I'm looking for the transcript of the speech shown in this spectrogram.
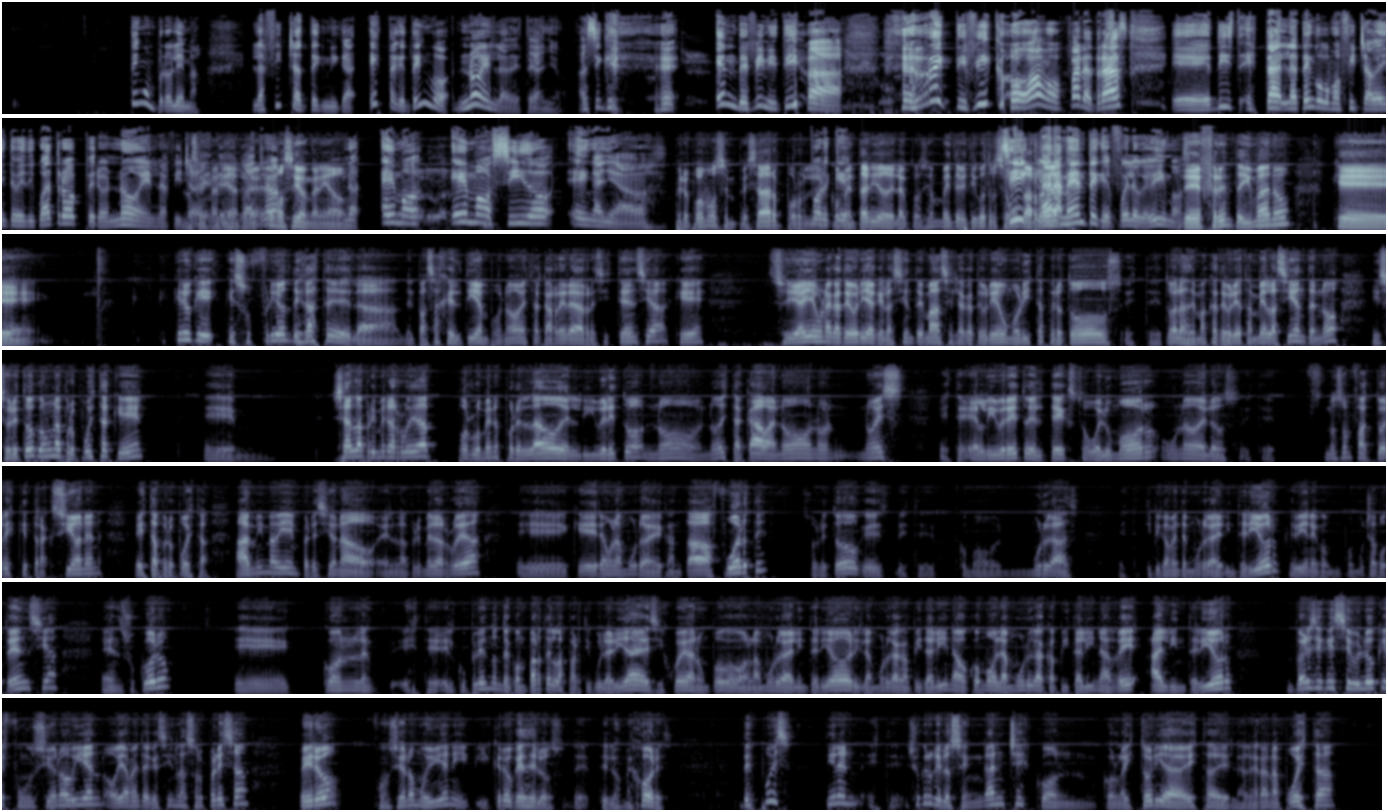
tengo un problema. La ficha técnica, esta que tengo, no es la de este año. Así que, en definitiva, rectifico, vamos para atrás. Eh, está, la tengo como ficha 2024, pero no es la ficha 2024. Hemos sido engañados. hemos, hemos sido engañados. Pero podemos empezar por el comentario de la actuación 2024, segunda sí, claramente que fue lo que vimos. De frente y mano, que, creo que, sufrió el desgaste de la, del pasaje del tiempo, ¿no? Esta carrera de resistencia que si hay una categoría que la siente más es la categoría de humoristas, pero todos, este, todas las demás categorías también la sienten, ¿no? Y sobre todo con una propuesta que eh, ya en la primera rueda por lo menos por el lado del libreto, no, no destacaba, no, no, no es este, el libreto y el texto o el humor uno de los... Este, no son factores que traccionen esta propuesta. A mí me había impresionado en la primera rueda eh, que era una murga que cantaba fuerte, sobre todo, que este, como murgas, este, típicamente murga del interior, que viene con, mucha potencia en su coro. Eh, con este, el cuplén donde comparten las particularidades y juegan un poco con la murga del interior y la murga capitalina o cómo la murga capitalina ve al interior. Me parece que ese bloque funcionó bien, obviamente que sin la sorpresa, pero funcionó muy bien y, creo que es de los, de, los mejores. Después tienen, este, yo creo que los enganches con, con la historia esta de la gran apuesta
